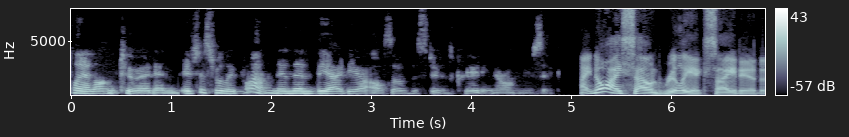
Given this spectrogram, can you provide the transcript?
play along to it and it's just really fun and then the idea also of the students creating their own music I know I sound really excited,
